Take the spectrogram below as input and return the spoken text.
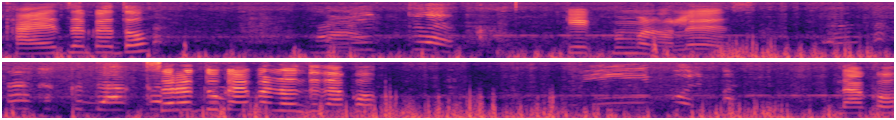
खायचा का तो? केक. केक पण बनवलायस. सर तू काय बनवते दाखव. दाखव.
